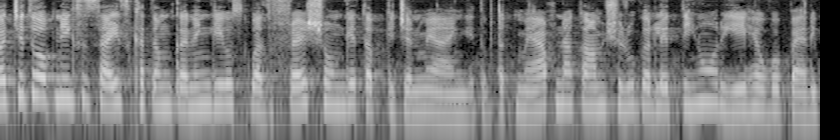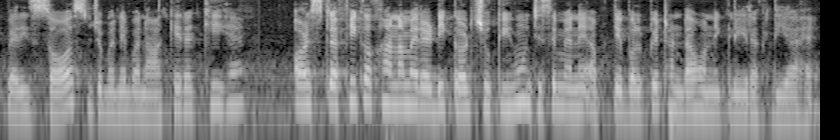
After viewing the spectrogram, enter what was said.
बच्चे तो अपनी एक्सरसाइज ख़त्म करेंगे, उसके बाद फ्रेश होंगे, तब किचन में आएँगे। तब तक मैं अपना काम शुरू कर लेती हूँ और ये है वो पेरी पेरी सॉस जो मैंने बना के रखी है। और स्टफ़ी का खाना मैं रेडी कर चुकी हूँ, जिसे मैंने अब टेबल पर ठंडा होने के लिए रख दिया है।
